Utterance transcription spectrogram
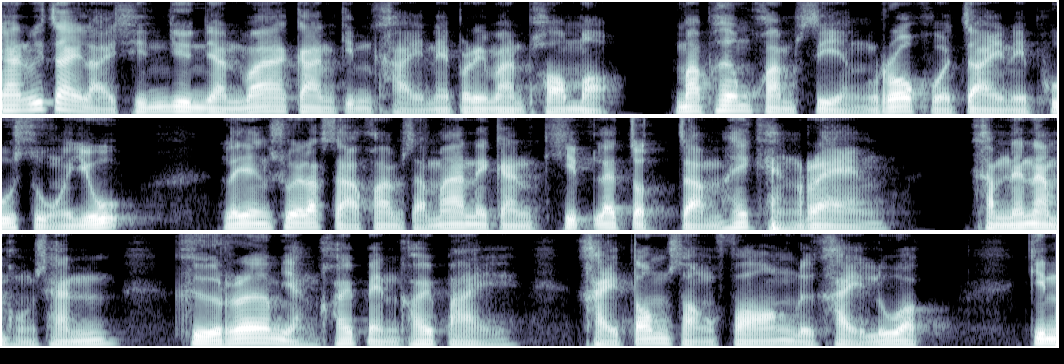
งานวิจัยหลายชิ้นยืนยันว่าการกินไข่ในปริมาณพอเหมาะ มาเพิ่มความเสี่ยงโรคหัวใจในผู้สูงอายุ และยังช่วยรักษาความสามารถในการคิดและจดจำให้แข็งแรง คำแนะนำของฉันคือเริ่มอย่างค่อยเป็นค่อยไป ไข่ต้มสองฟองหรือไข่ลวก กิน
